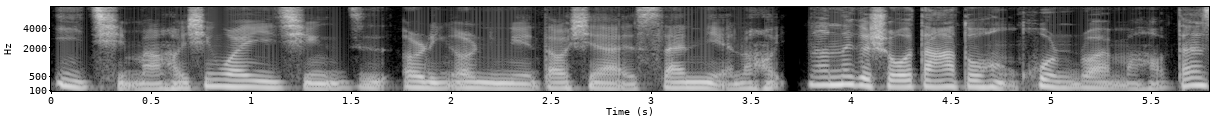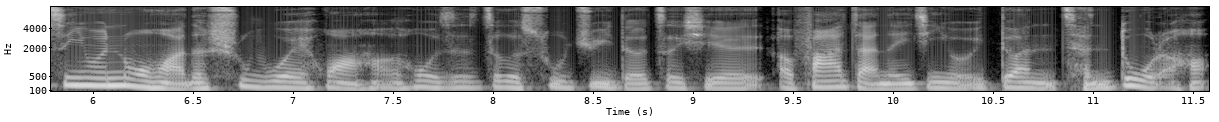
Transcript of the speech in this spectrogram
疫情嘛哈，新冠疫情是二零二零年到现在三年了哈。那那个时候大家都很混乱嘛哈，但是因为诺华的数位化哈，或者是这个数据的这些呃发展呢，已经有一段程度了哈，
